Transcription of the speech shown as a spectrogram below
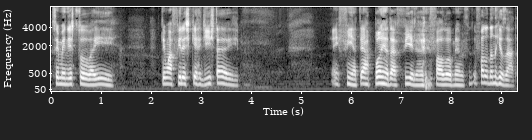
esse ministro aí tem uma filha esquerdista e enfim, até apanha da filha, falou mesmo, falou dando risada.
